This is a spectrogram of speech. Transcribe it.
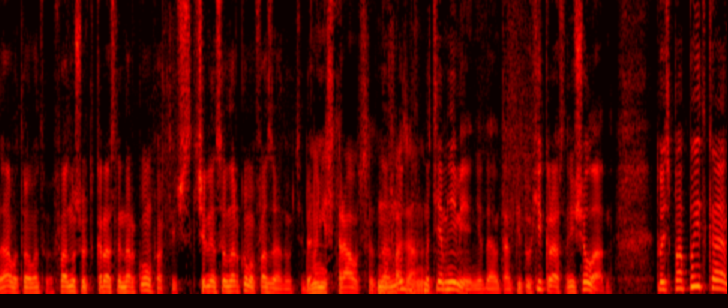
Да, вот, вот ну что, это красный нарком фактически, член совнаркома Фазанов у тебя. Ну, не Страусов, но ну, Фазанов. Но, но тем не менее, да, там петухи красные, еще ладно. То есть попытка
